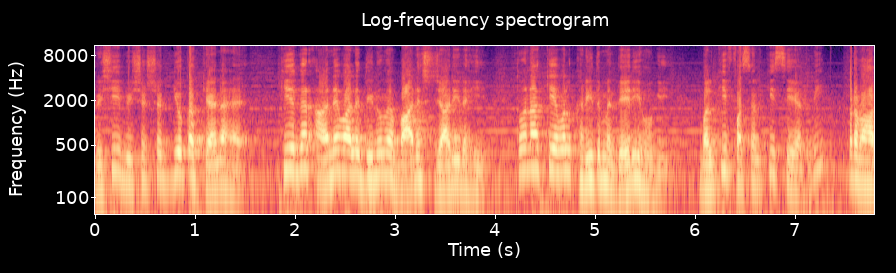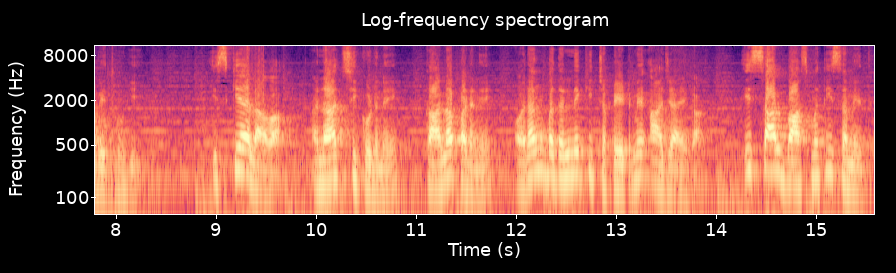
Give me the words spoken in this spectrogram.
कृषि विशेषज्ञों का कहना है कि अगर आने वाले दिनों में बारिश जारी रही तो न केवल खरीद में देरी होगी, बल्कि फ़सल की सेहत भी प्रभावित होगी। इसके अलावा, अनाज सिकुड़ने, काला पड़ने और रंग बदलने की चपेट में आ जाएगा। इस साल बासमती समेत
